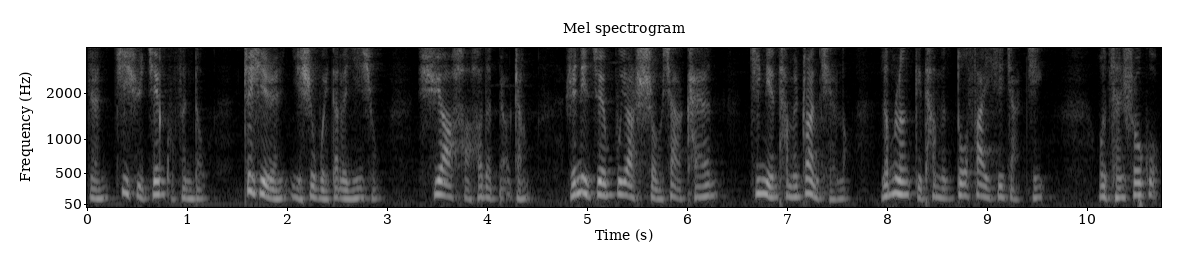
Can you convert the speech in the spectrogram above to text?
人继续艰苦奋斗，这些人也是伟大的英雄，需要好好的表彰。人力资源部要手下开恩，今年他们赚钱了，能不能给他们多发一些奖金？我曾说过，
